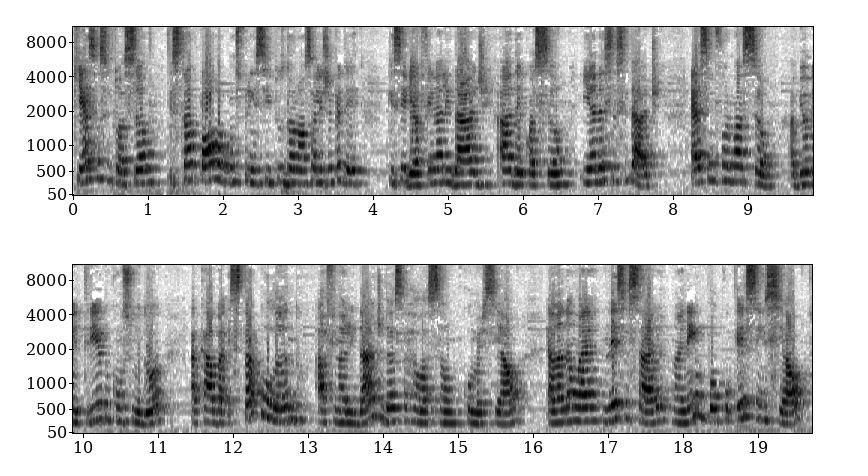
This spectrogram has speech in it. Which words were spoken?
que essa situação extrapola alguns princípios da nossa LGPD, que seria a finalidade, a adequação e a necessidade. Essa informação, a biometria do consumidor, acaba extrapolando a finalidade dessa relação comercial, ela não é necessária, não é nem um pouco essencial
